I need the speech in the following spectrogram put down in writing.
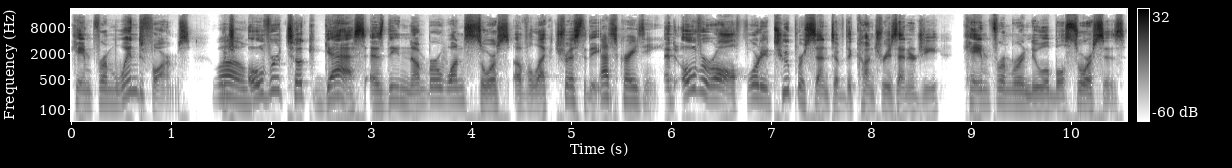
came from wind farms, Whoa. which overtook gas as the number one source of electricity. That's crazy. And overall, 42% of the country's energy came from renewable sources.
